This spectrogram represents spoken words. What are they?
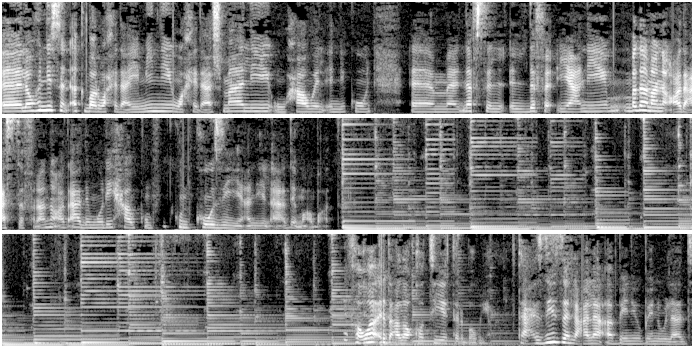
لو هني سن أكبر واحد على يميني واحد على شمالي وحاول ان يكون نفس الدفء يعني بدل ما نقعد على السفرة نقعد قاعدة مريحة وتكون كوزي يعني القعدة مع بعض. فوائد علاقاتية تربوية. تعزيز العلاقة بيني وبين أولادي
